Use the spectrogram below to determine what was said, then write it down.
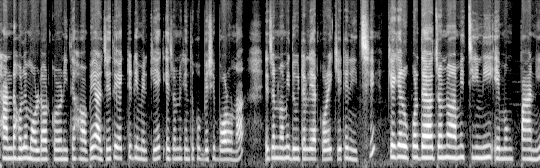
ঠান্ডা হলে মোল্ড আউট করে নিতে হবে। আর যেহেতু একটি ডিমের কেক এজন্য কিন্তু খুব বেশি বড় না। এজন্য আমি দুইটা লেয়ার করে কেটে নিচ্ছি। কেকের উপর দেওয়ার জন্য আমি চিনি এবং পানি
